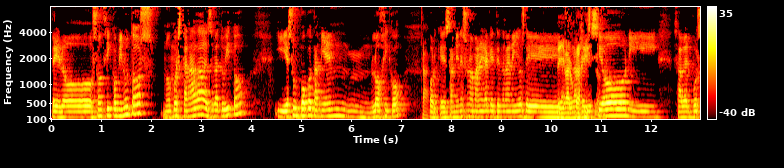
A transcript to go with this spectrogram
pero son cinco minutos, no cuesta nada, es gratuito y es un poco también mm, lógico Claro. porque también es una manera que tendrán ellos de, De llevar un la registro, revisión y saber pues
